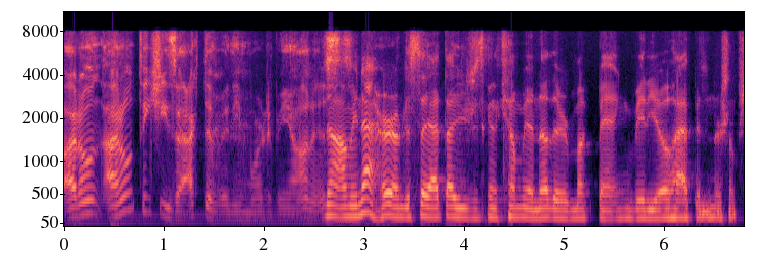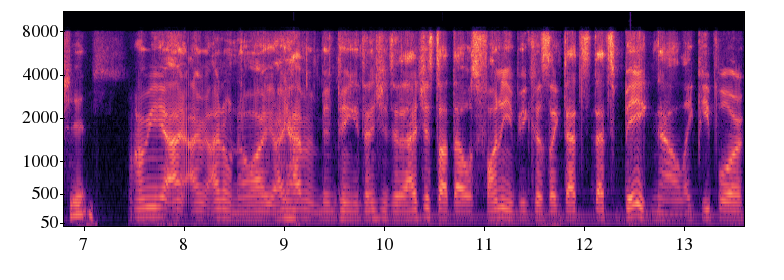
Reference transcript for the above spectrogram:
I don't I don't think she's active anymore to be honest. No, I mean not her. I'm just saying. I thought you were just gonna tell me another mukbang video happened or some shit. I mean, I, I, I don't know. I, I haven't been paying attention to that. I just thought that was funny because like that's that's big now. Like people are,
